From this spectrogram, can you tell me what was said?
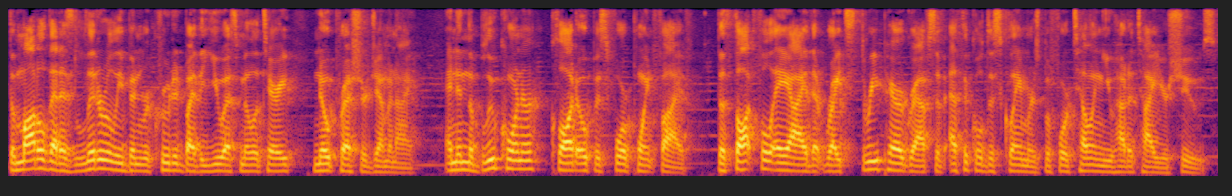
the model that has literally been recruited by the US military, no pressure Gemini. And in the blue corner, Claude Opus 4.5 the thoughtful AI that writes three paragraphs of ethical disclaimers before telling you how to tie your shoes.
